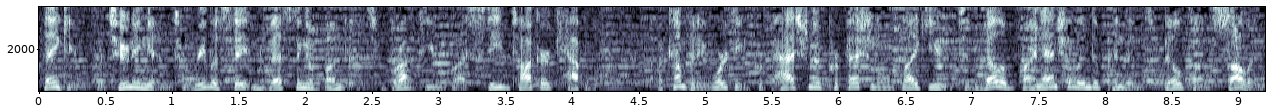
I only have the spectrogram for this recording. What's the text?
Thank you for tuning in to Real Estate Investing Abundance brought to you by Steed Talker Capital, a company working for passionate professionals like you to develop financial independence built on solid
